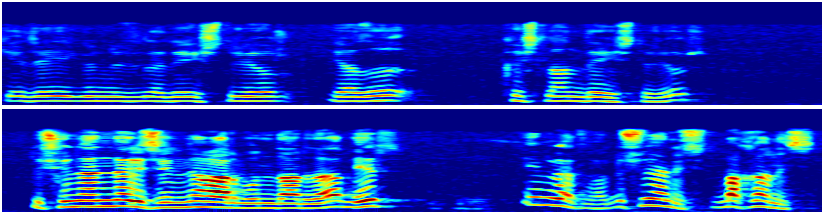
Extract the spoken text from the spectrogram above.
Geceyi gündüzle değiştiriyor. Yazı kışla değiştiriyor. Düşünenler için ne var bunlarda? Bir ibret var. Düşünen için, bakan için.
